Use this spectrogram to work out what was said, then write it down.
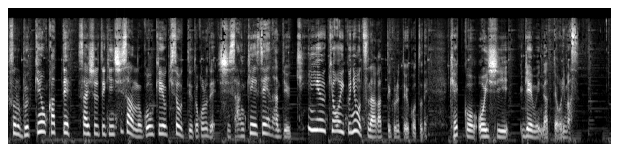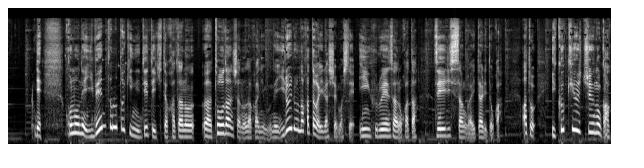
その物件を買って最終的に資産の合計を競うっていうところで資産形成なんていう金融教育にもつながってくるということで結構美味しいゲームになっております。でこのねイベントの時に出てきた方の登壇者の中にもねいろいろな方がいらっしゃいましてインフルエンサーの方税理士さんがいたりとかあと育休中の学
